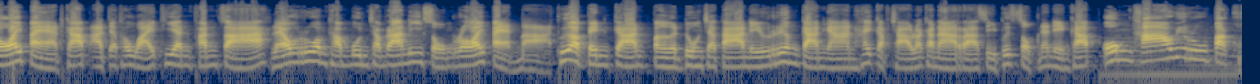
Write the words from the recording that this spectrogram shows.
ร้อยแปดครับ อาจจะถวายเทียนพรรษา แล้วร่วมทำบุญชำระหนี้สงร้อยแปดบาท เพื่อเป็นการเปิดดวงชะตาในเรื่องการงานให้กับชาวลัคนาราศีพฤษภนั่นเองครับ องค์ท้าวิรูปักโข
